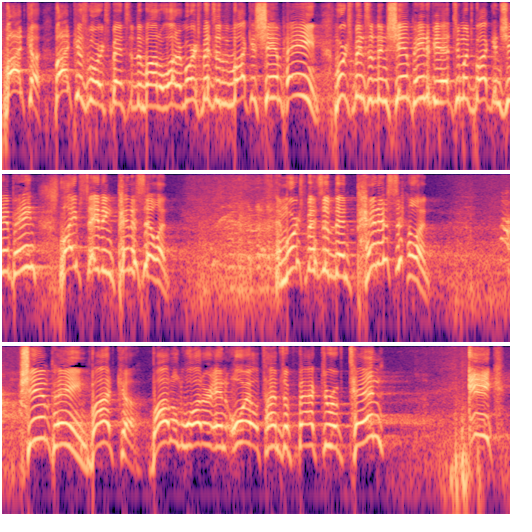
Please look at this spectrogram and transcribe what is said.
vodka. Vodka's more expensive than bottled water. More expensive than vodka champagne. More expensive than champagne if you had too much vodka and champagne. Life-saving penicillin. And more expensive than penicillin. Champagne, vodka, bottled water, and oil times a factor of 10. Ink.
